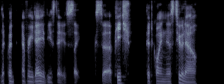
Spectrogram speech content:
liquid every day these days. Like uh, Peach Bitcoin is too now.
